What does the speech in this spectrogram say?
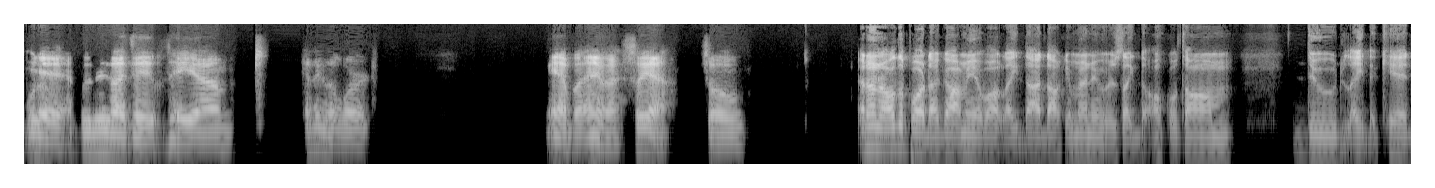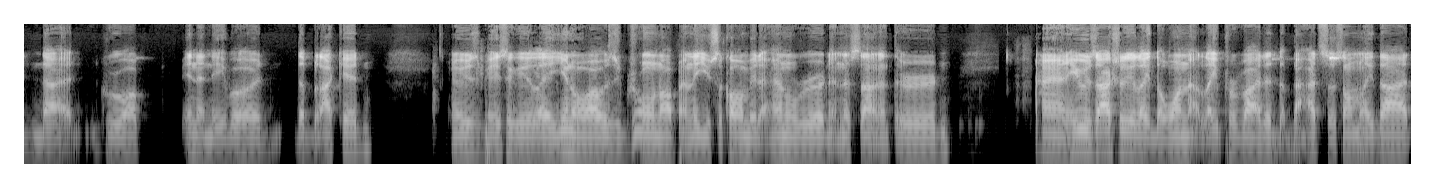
whatever. yeah, but they like they they um can't think of the word. Yeah, but anyway, so yeah, so and then the other part that got me about like that documentary was like the Uncle Tom dude, like the kid that grew up in the neighborhood, the black kid. It was basically like, you know, I was growing up and they used to call me the N word and this, that, and the third. And he was actually like the one that like provided the bats or something like that.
